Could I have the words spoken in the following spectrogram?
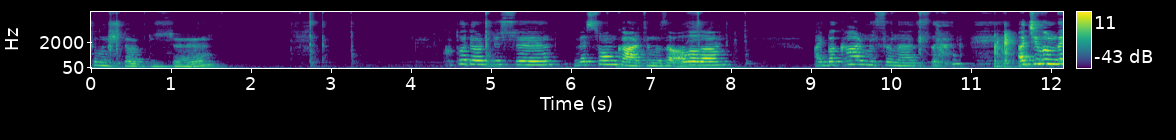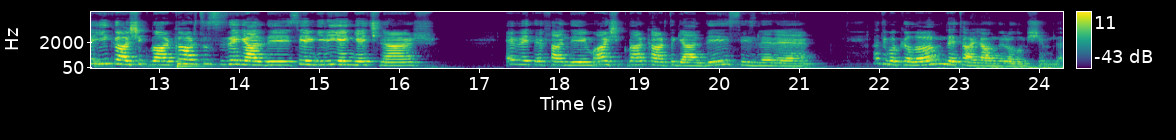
Kılıç dörtlüsü. Kupa dörtlüsü ve son kartımızı alalım. Ay bakar mısınız? Açılımda ilk aşıklar kartı size geldi sevgili yengeçler. Evet efendim aşıklar kartı geldi sizlere. Hadi bakalım detaylandıralım şimdi.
